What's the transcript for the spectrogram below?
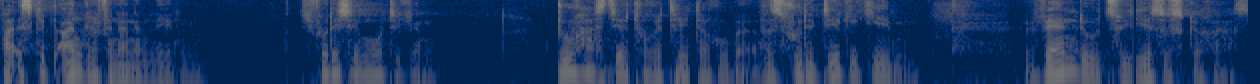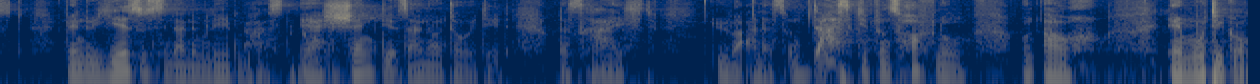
weil es gibt Angriffe in deinem Leben. Ich würde dich ermutigen. Du hast die Autorität darüber. Es wurde dir gegeben. Wenn du zu Jesus gehörst, wenn du Jesus in deinem Leben hast, er schenkt dir seine Autorität. Und das reicht über alles. Und das gibt uns Hoffnung und auch Ermutigung.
